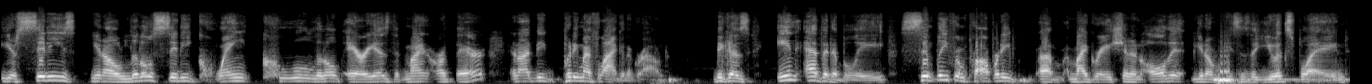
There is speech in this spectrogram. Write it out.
your cities, you know, little city, quaint, cool little areas that mine aren't there, and I'd be putting my flag in the ground because inevitably, simply from property um, migration and all the you know reasons that you explained,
